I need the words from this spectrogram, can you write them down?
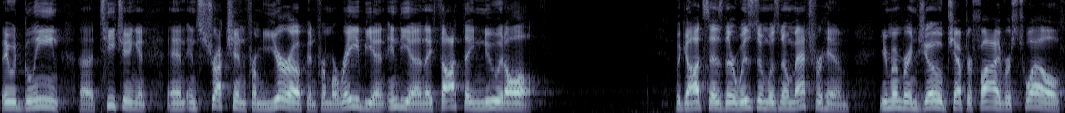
they would glean uh, teaching and, and instruction from Europe and from Arabia and India, and they thought they knew it all. But God says their wisdom was no match for him. You remember in Job chapter 5, verse 12,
